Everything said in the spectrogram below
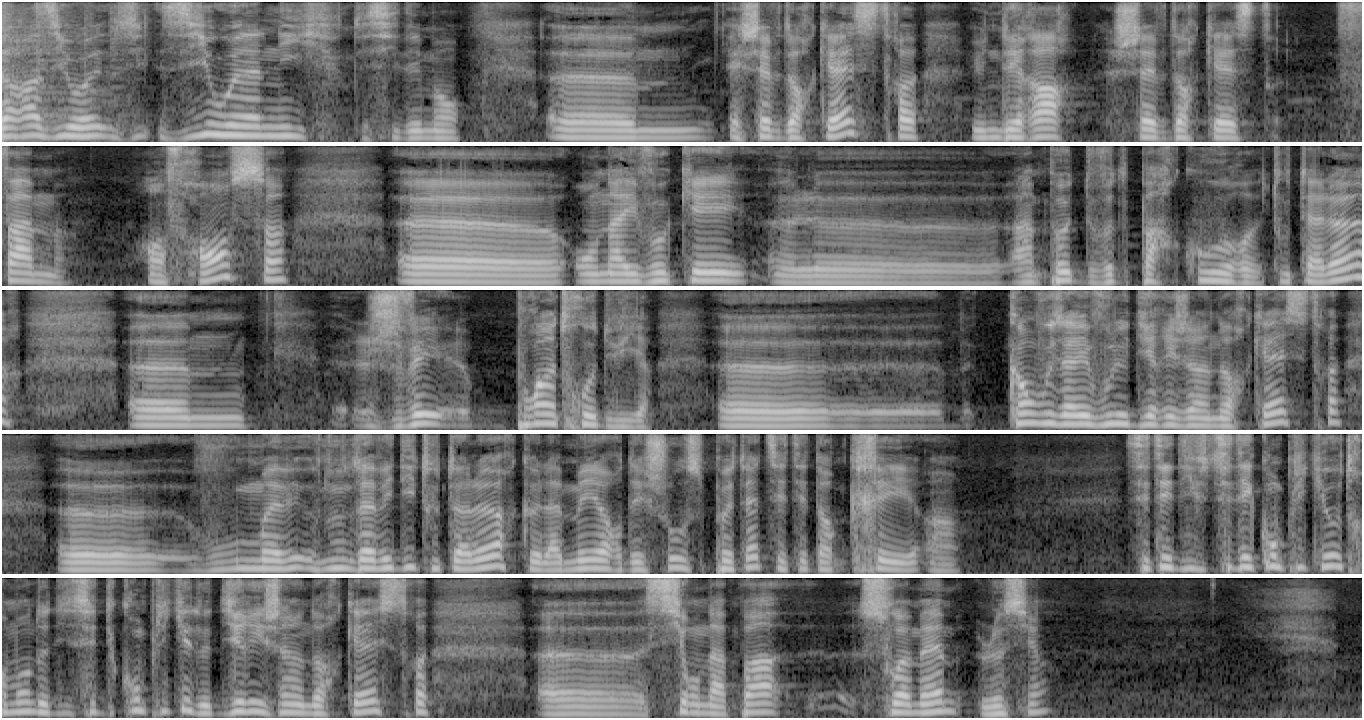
Zara Ziouani, décidément, euh, est chef d'orchestre, une des rares chefs d'orchestre femmes en France. Euh, on a évoqué le, un peu de votre parcours tout à l'heure. Euh, je vais, pour introduire, quand vous avez voulu diriger un orchestre, vous, nous avez dit tout à l'heure que la meilleure des choses, peut-être, c'était d'en créer un. C'était compliqué autrement, c'est compliqué de diriger un orchestre euh, si on n'a pas soi-même le sien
